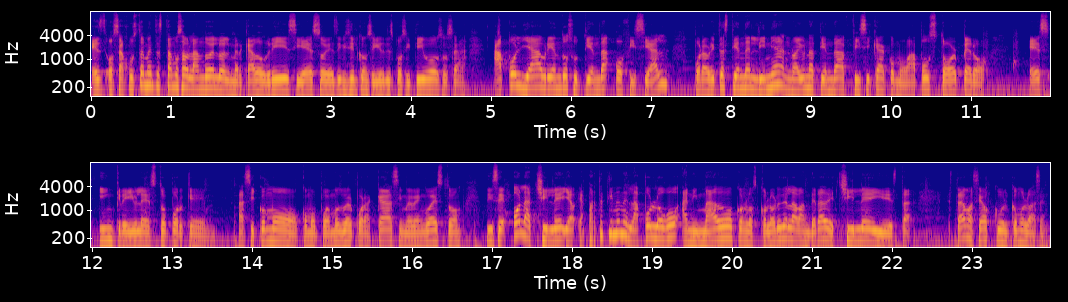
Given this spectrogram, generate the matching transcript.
es, o sea, justamente estamos hablando de lo del mercado gris y eso, y es difícil conseguir dispositivos. O sea, Apple ya abriendo su tienda oficial. Por ahorita es tienda en línea, no hay una tienda física como Apple Store, pero es increíble esto porque así como, como podemos ver por acá, si me vengo a esto, dice hola Chile, y, aparte tienen el Apple logo animado con los colores de la bandera de Chile y está... Está demasiado cool cómo lo hacen.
